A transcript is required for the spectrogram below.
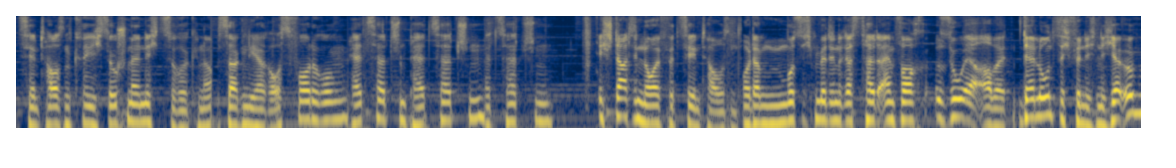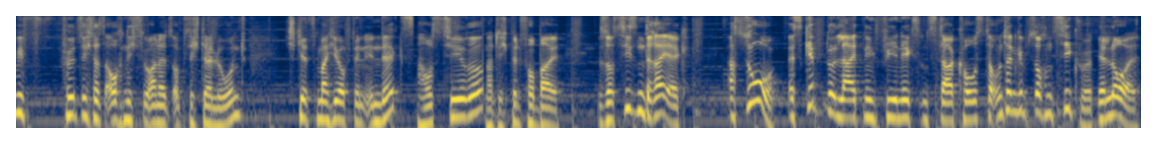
Die 10.000 kriege ich so schnell nicht zurück, ne? Was sagen die Herausforderungen? Pets hatchen, Pets hatchen, Pets hatchen. Ich starte neu für 10.000. Und dann muss ich mir den Rest halt einfach so erarbeiten. Der lohnt sich, finde ich nicht. Ja, irgendwie fühlt sich das auch nicht so an, als ob sich der lohnt. Ich gehe jetzt mal hier auf den Index. Haustiere. Warte, ich bin vorbei. So, Season Dreieck. Ach so, es gibt nur Lightning Phoenix und Star Coaster und dann gibt es noch ein Secret. Ja, lol.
